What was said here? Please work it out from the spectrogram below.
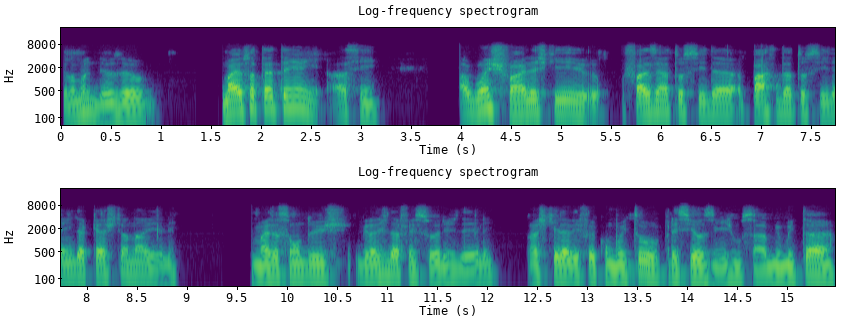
pelo amor de Deus, eu. Mas até tem, assim, algumas falhas que fazem a torcida, parte da torcida ainda questionar ele. Mas eu sou um dos grandes defensores dele. Acho que ele ali foi com muito preciosismo, sabe? Muita.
